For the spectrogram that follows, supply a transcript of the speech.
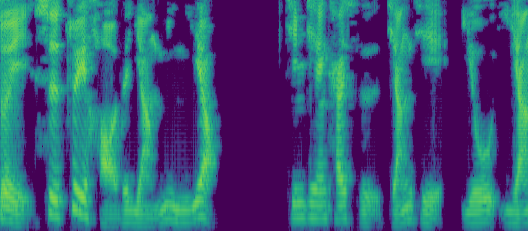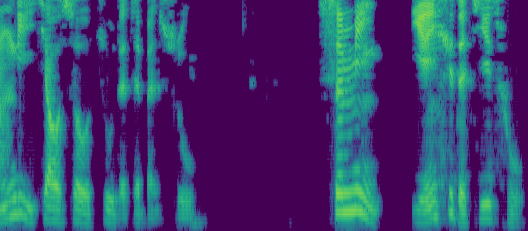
水是最好的养命药。今天开始讲解由杨丽教授著的这本书。生命延续的基础，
